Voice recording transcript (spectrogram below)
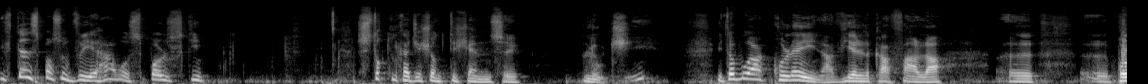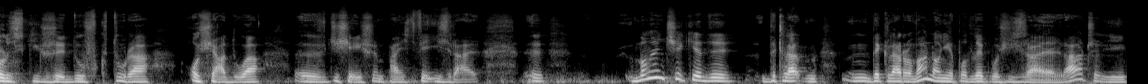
I w ten sposób wyjechało z Polski sto kilkadziesiąt tysięcy ludzi. I to była kolejna wielka fala e, e, polskich Żydów, która osiadła e, w dzisiejszym państwie Izrael. W momencie, kiedy deklarowano niepodległość Izraela, czyli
